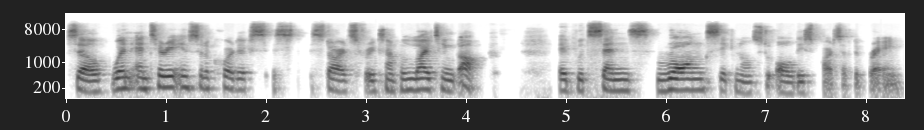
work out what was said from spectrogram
So when anterior insular cortex starts, for example, lighting up, it would send wrong signals to all these parts of the brain.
